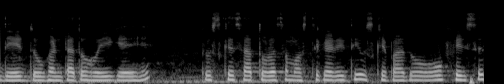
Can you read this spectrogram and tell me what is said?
डेढ़ दो घंटा तो हो ही गए हैं तो उसके साथ थोड़ा सा मस्ती कर रही थी, उसके बाद वो फिर से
